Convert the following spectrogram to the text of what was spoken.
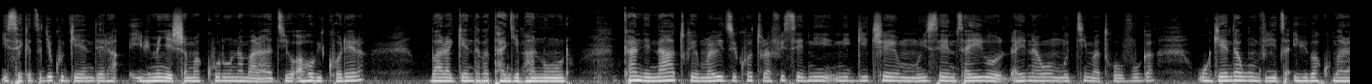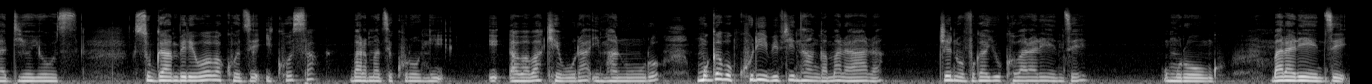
isekeza ryo kugendera ibimenyesha makuru n'amaradiyo aho bikorera baragenda batanga impanuro kandi natwe murabizi ko turafise n'igice muri sensa ari nawo mutima twavuga ugenda wumviriza ibiba ku maradiyo yose si ubwa mbere baba bakoze ikosa baramaze kuronka ababakebura impanuro mugabo kuri ibi by'intangamarara je uvuga yuko bararenze umurongo bararenze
